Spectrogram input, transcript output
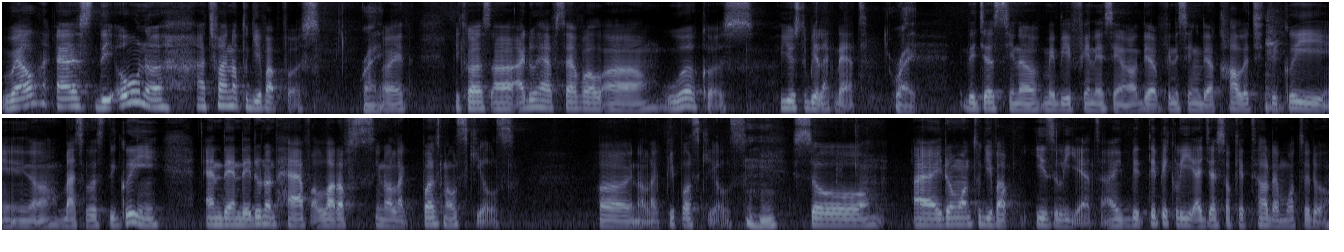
Well, as the owner, I try not to give up first. right Right. Because uh, I do have several uh, workers who used to be like that. right they just you know maybe finish you know they're finishing their college degree you know bachelor's degree and then they do not have a lot of you know like personal skills or you know like people skills. So i don't want to give up easily yet. I typically i just okay tell them what to do.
